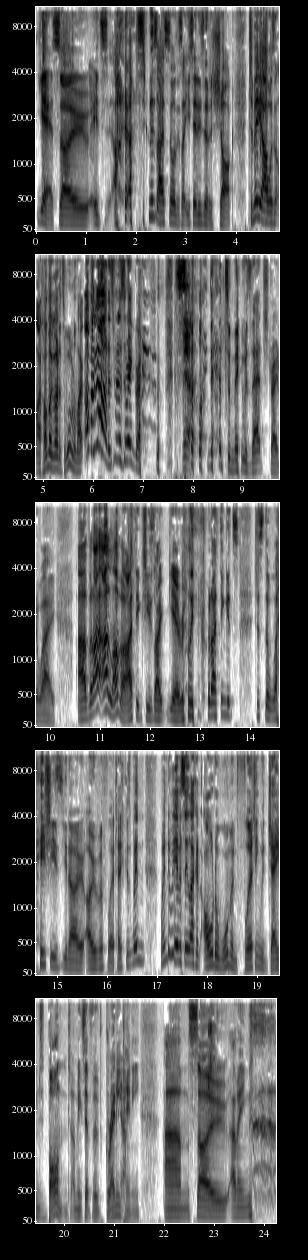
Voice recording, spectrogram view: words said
yeah, so it's as soon as I saw this, like you said, is it a shock? To me, I wasn't like, oh my god, it's a woman. I'm like, oh my god, it's Vanessa Redgrave. so Yeah. like that to me was that straight away. Uh, but I, I love her. I think she's like, yeah, really good. I think it's just the way she's, you know, over flirtation. Because when, when do we ever see like an older woman flirting with James Bond? I mean, except for Granny Yeah. Penny. Um, so, I mean,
